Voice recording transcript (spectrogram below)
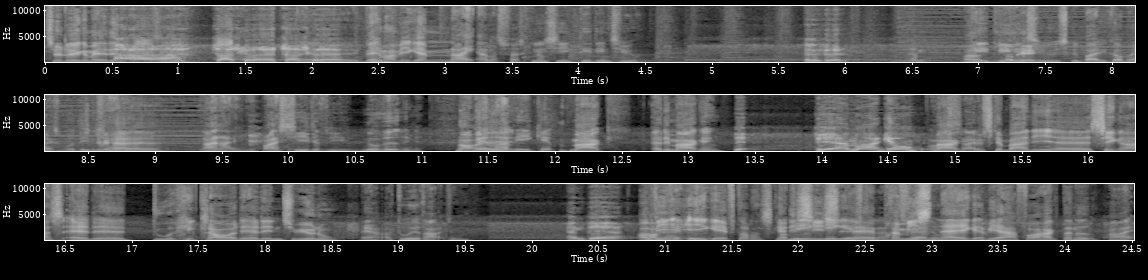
Tillykke med det. Ah, tak skal du have, tak skal du have. Øh, Hvem har vi igennem? Nej, Anders, først skal vi lige sige, det er et interview. Er det det? Det er et lille Okay. interview. Skal vi bare lige gøre opmærksom på, at det er et Skal vi interview? have... Øh... Nej, nej, vi vil bare sige det, fordi nu ved vi det. Nå, Hvem øh, har vi igennem? Mark. Er det Mark, ikke? Det er Mark, jo. Mark, sejt. vi skal bare lige øh, sikre os, at øh, du er helt klar over, at det her det er et interview nu. Ja, og du er i radioen. Jamen, det er. Og vi Okay. er ikke efter dig, skal Og vi er sige. Øh, præmissen er ikke, at vi er her for at hakke dig ned. Nej,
